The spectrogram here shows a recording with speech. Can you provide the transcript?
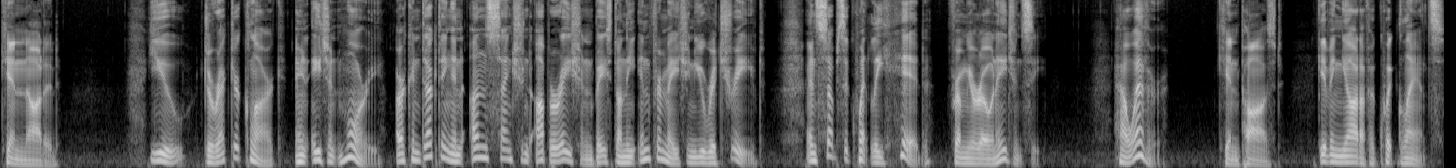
Qin nodded. You, Director Clarke, and Agent Mori are conducting an unsanctioned operation based on the information you retrieved and subsequently hid from your own agency. However, Qin paused, giving Yadav a quick glance.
